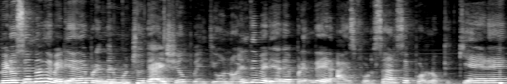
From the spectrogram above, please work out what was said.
Pero Senna debería de aprender mucho de iShield 21. Él debería de aprender a esforzarse por lo que quiere,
